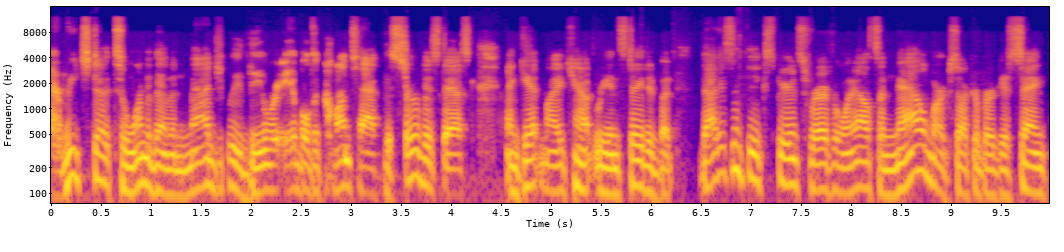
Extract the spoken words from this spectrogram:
I reached out to one of them and magically they were able to contact the service desk and get my account reinstated. But that isn't the experience for everyone else. And now Mark Zuckerberg is saying,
